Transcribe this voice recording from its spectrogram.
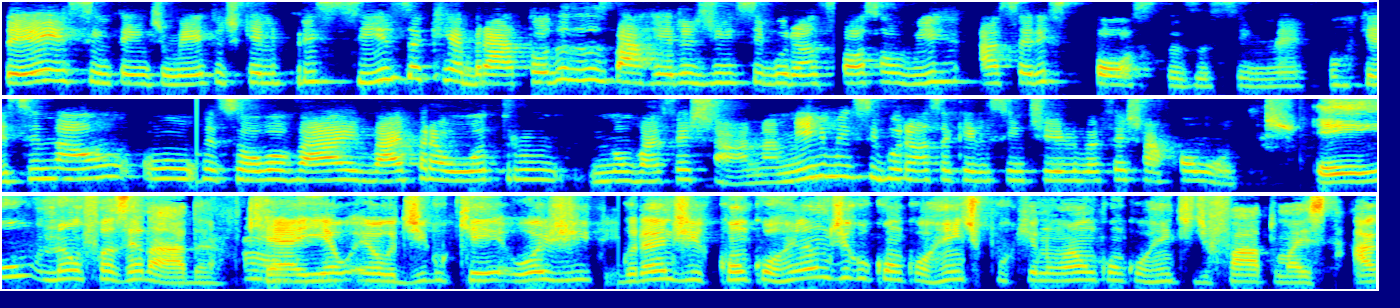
ter esse entendimento de que ele precisa quebrar todas as barreiras de insegurança que possam vir a ser expostas, assim, né? Porque senão o pessoa vai vai para outro, não vai fechar. Na mínima insegurança que ele sentir, ele vai fechar com outro. Ou não fazer nada. É. Que aí eu, eu digo que hoje grande concorrente, eu não digo concorrente porque não é um concorrente de fato, mas a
